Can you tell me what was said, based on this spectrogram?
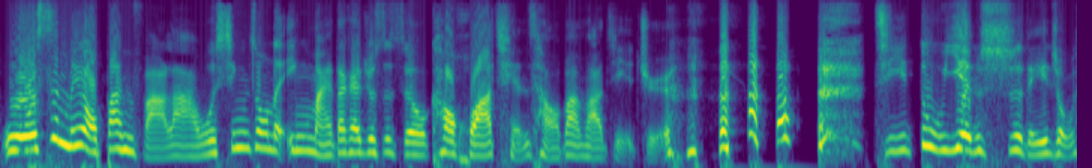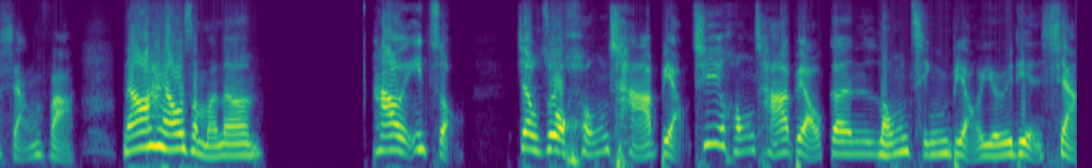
我是没有办法啦。我心中的阴霾大概就是只有靠花钱才有办法解决，极度厌世的一种想法。然后还有什么呢？还有一种叫做红茶婊。其实红茶婊跟龙井婊有一点像，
